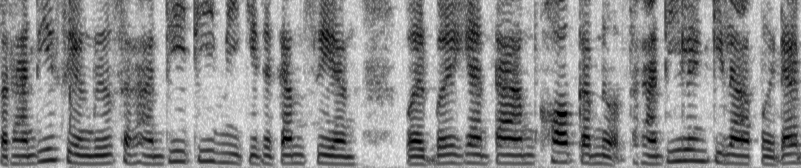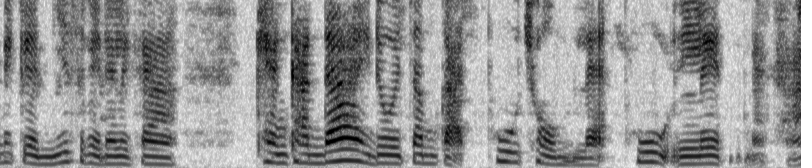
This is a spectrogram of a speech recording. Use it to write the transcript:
สถานที่เสี่ยงหรือสถานที่ที่มีกิจกรรมเสี่ยง เปิดบริการตามข้อกำหนดสถานที่เล่นกีฬาเปิดได้ไม่เกิน 21 นาฬิกา แข่งขันได้โดยจำกัดผู้ชมและผู้เล่นนะคะ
